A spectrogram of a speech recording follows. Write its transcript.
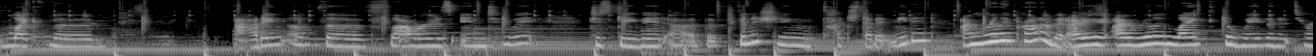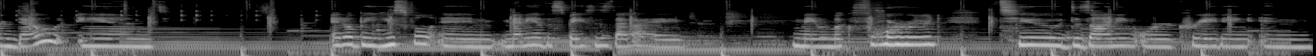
like the adding of the flowers into it just gave it uh, the finishing touch that it needed. I'm really proud of it. I, I really like the way that it turned out and it'll be useful in many of the spaces that I may look forward to designing or creating in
